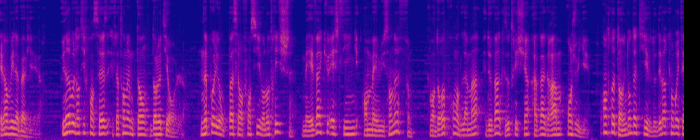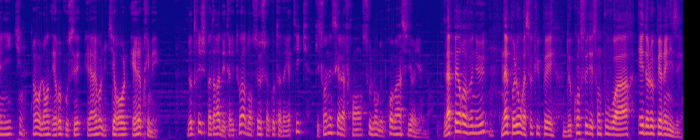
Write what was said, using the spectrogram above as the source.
elle envahit la Bavière. Une révolte anti-française éclate en même temps dans le Tyrol. Napoléon passe à l'offensive en Autriche, mais vaincu Essling en mai 1809, avant de reprendre la main et de vaincre les Autrichiens à Wagram en juillet. Entre-temps, une tentative de débarquement britannique en Hollande est repoussée et la révolte du Tyrol est réprimée. L'Autriche perdra des territoires dont ceux sur la côte adriatique qui sont annexés à la France sous le nom de province syrienne. La paix revenue, Napoléon va s'occuper de consolider son pouvoir et de le pérenniser.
